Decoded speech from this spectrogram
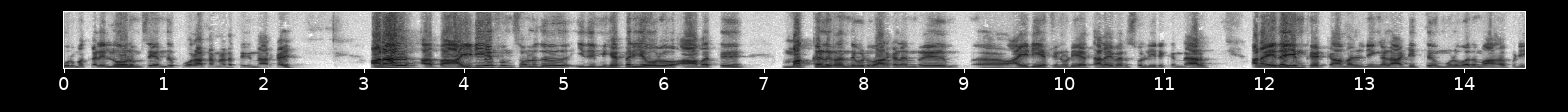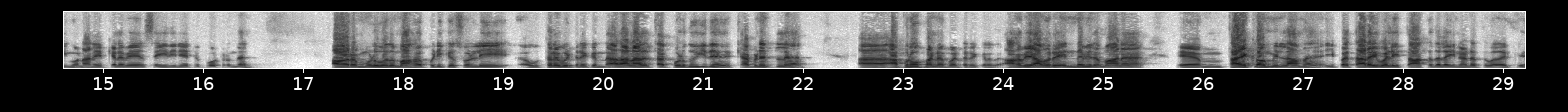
ஊர் மக்கள் எல்லோரும் சேர்ந்து போராட்டம் நடத்துகின்றார்கள். ஆனால் அப்ப ஐடிஎஃப்பும் சொல்லுது இது மிகப்பெரிய ஒரு ஆபத்து. மக்கள் இறந்து விடுவார்கள் என்று ஐடிஎஃபினுடைய தலைவர் சொல்லியிருக்கின்றார். ஆனா எதையும் கேட்காமல் நீங்கள் அடித்து முழுவதுமாக பிடிங்க. நான் ஏற்கனவே செய்தி நேற்று போட்டிருந்தேன். அவர் முழுவதுமாக பிடிக்க சொல்லி உத்தரவிட்டிருக்கின்றார். ஆனால் தற்பொழுது இது கேபினட்ல அப்ரூவ் பண்ணப்பட்டிருக்கிறது. ஆகவே அவர் எந்த விதமான தயக்கம் இல்லாம இப்ப தரைவழி தாக்குதலை நடத்துவதற்கு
